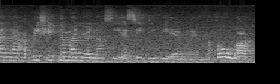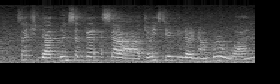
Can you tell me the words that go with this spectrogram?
ah, na-appreciate naman yon ng CSC, DBM, and the COA such that dun sa, sa Joint Circular Number 1,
